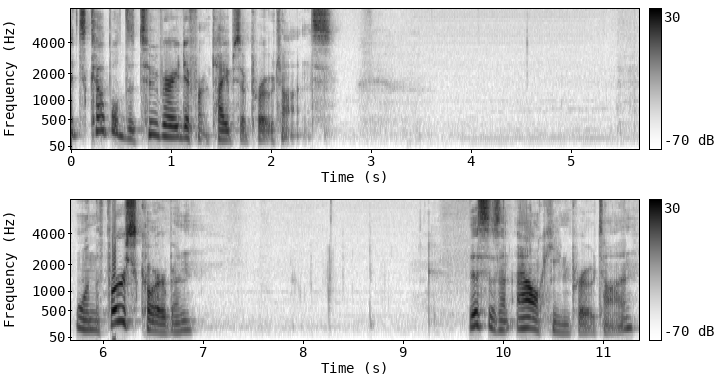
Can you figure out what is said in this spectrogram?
it's coupled to two very different types of protons. On the first carbon, this is an alkene proton.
